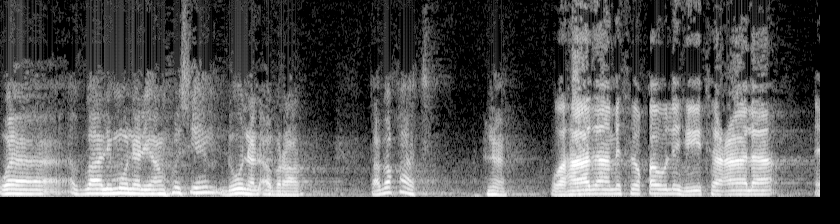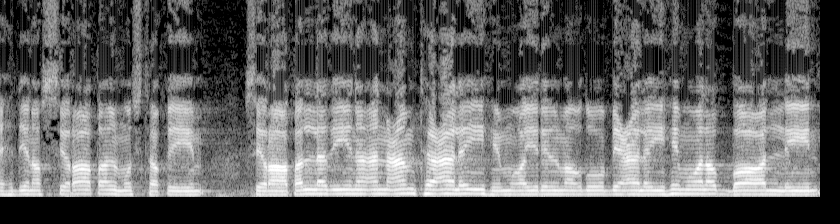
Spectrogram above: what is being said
والظالمون لأنفسهم دون الأبرار طبقات. نعم. وهذا مثل قوله تعالى اهدنا الصراط المستقيم صراط الذين أنعمت عليهم غير المغضوب عليهم ولا الضالين.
